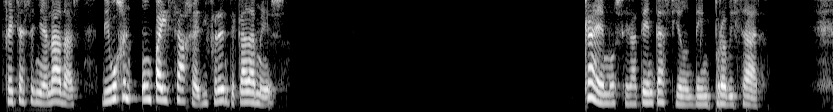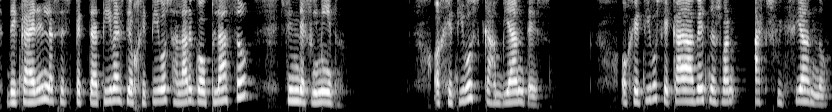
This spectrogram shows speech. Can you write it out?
fechas señaladas, dibujan un paisaje diferente cada mes, caemos en la tentación de improvisar, de caer en las expectativas de objetivos a largo plazo sin definir, objetivos cambiantes, objetivos que cada vez nos van asfixiando,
